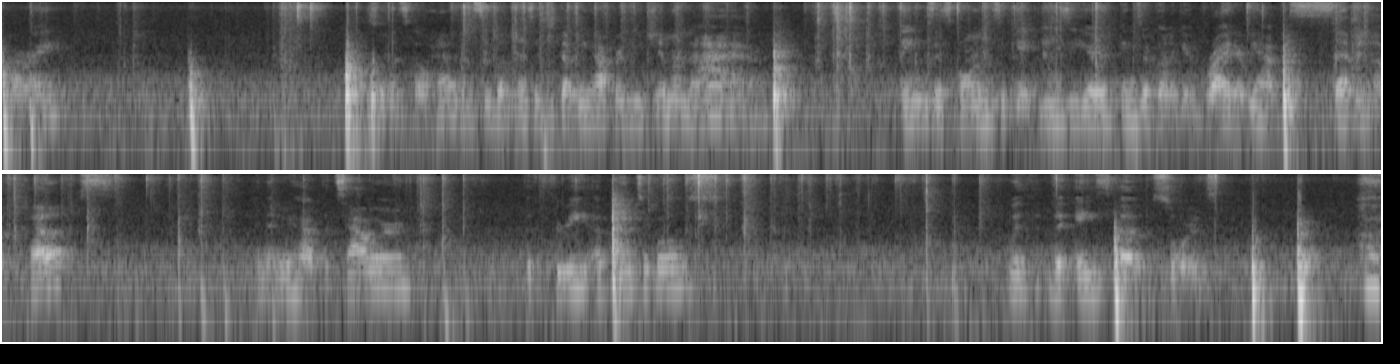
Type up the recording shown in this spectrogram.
All right. So let's go ahead and see what message that we have for you, Gemini. Things is going to get easier. Things are going to get brighter. We have the Seven of Cups. And then we have the Tower, the Three of Pentacles, with the Ace of Swords.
